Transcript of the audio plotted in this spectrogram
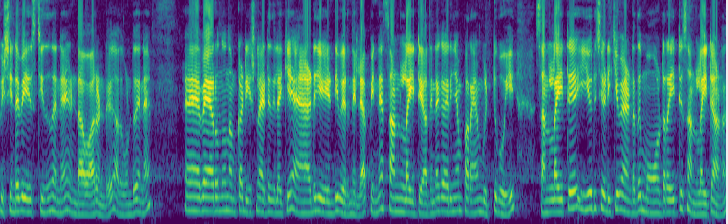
ഫിഷിന്റെ വേസ്റ്റിൽ നിന്ന് തന്നെ ഉണ്ടാവാറുണ്ട്. അതുകൊണ്ട് തന്നെ വേറൊന്നും നമുക്ക് അഡീഷണൽ ആയിട്ട് ഇതിലേക്ക് ആഡ് ചെയ്യേണ്ടി വരുന്നില്ല. പിന്നെ സൺലൈറ്റ് അതിന്റെ കാര്യം ഞാൻ പറയാൻ വിട്ടുപോയി. സൺലൈറ്റ് ഈ ഒരു ചെടിക്ക് വേണ്ടത് മോഡറേറ്റ് സൺലൈറ്റ് ആണ്.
